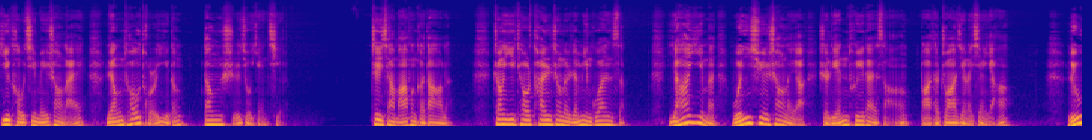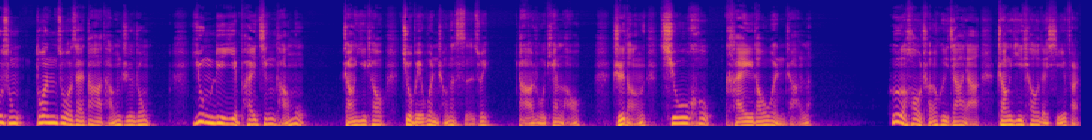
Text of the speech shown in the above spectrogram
一口气没上来，两条腿一蹬，当时就咽气了。这下麻烦可大了，张一挑摊上了人命官司，衙役们闻讯上来呀，是连推带搡，把他抓进了县衙。刘松端坐在大堂之中。用力一拍惊堂木，张一挑就被问成了死罪，打入天牢，只等秋后开刀问斩了。噩耗传回家呀，张一挑的媳妇儿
